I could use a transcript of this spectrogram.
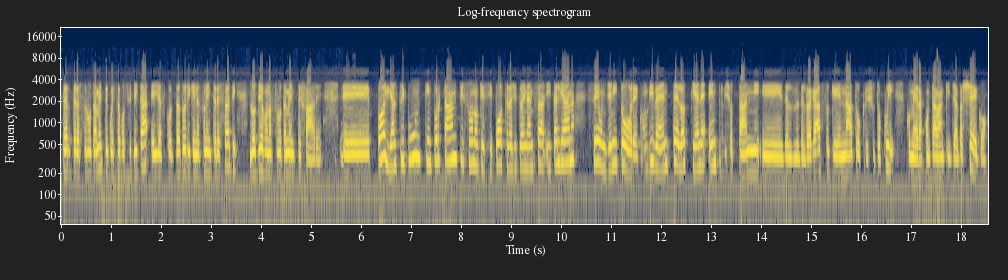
perdere assolutamente questa possibilità e gli ascoltatori che ne sono interessati lo devono assolutamente fare. E poi gli altri punti importanti sono che si può ottenere la cittadinanza italiana se un genitore convivente lo ottiene entro i 18 anni eh, del, del, ragazzo che è nato o cresciuto qui, come raccontava anche Già Bascego.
